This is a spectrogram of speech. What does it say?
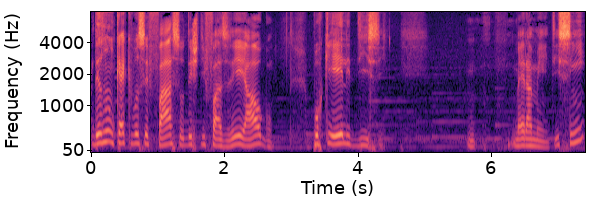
Deus não quer que você faça ou deixe de fazer algo porque ele disse meramente, e sim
